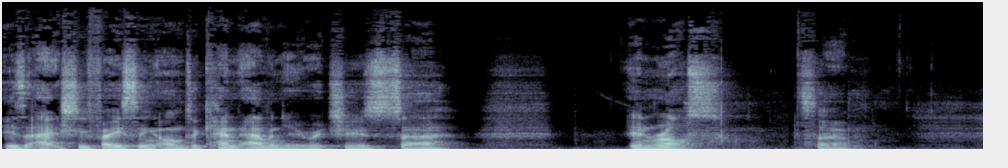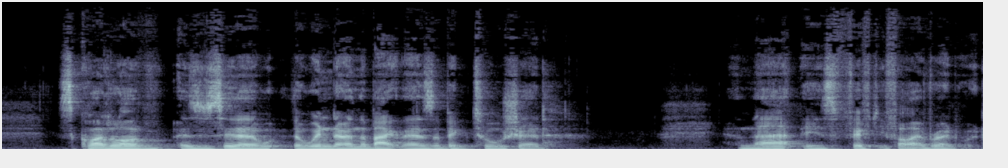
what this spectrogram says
is actually facing onto Kent Avenue, which is uh, in Ross. So it's quite a lot of, as you see the, the window in the back, there's a big tool shed. And that is 55 Redwood.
